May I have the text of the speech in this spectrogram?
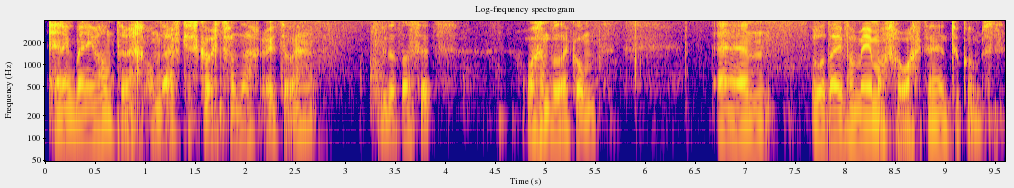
En ik ben hier rond terug om dat even kort vandaag uit te leggen. Hoe dat, dat zit, waarom dat, dat komt. En wat je van mij mag verwachten in de toekomst.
